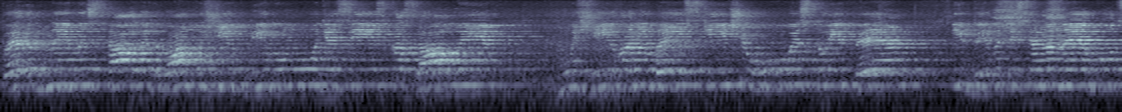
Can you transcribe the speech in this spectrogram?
перед ними стали два мужі в білому одязі і сказали, мужі галілейські, чого ви стоїте? І дивитеся на небо,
